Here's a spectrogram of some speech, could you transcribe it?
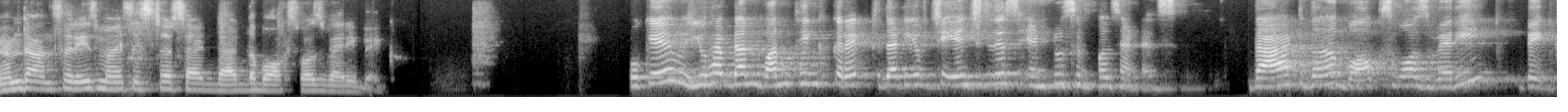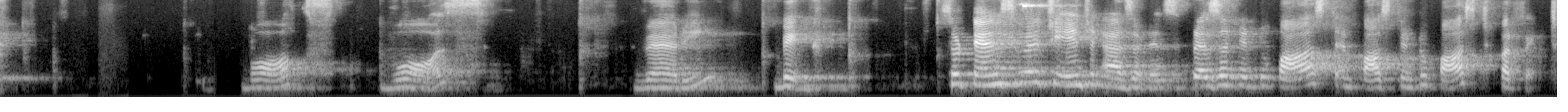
Ma'am, the answer is my sister said that the box was very big. Okay, you have done one thing correct that you have changed this into simple sentence. That the box was very big. Box was very big. So tense will change as it is, present into past and past into past perfect.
